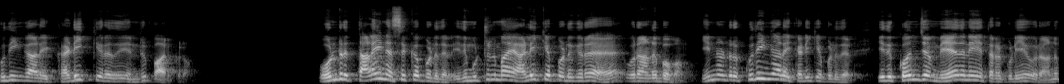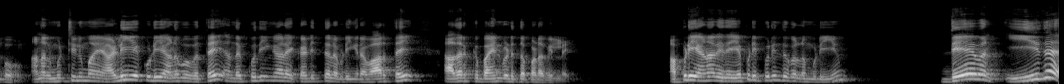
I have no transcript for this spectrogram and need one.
குதிங்காலை கடிக்கிறது என்று பார்க்கிறோம். ஒன்று தலை நசுக்கப்படுதல் இது முற்றிலுமாய் அழிக்கப்படுகிற ஒரு அனுபவம். இன்னொன்று குதிங்காலை கடிக்கப்படுதல் இது கொஞ்சம் வேதனையை தரக்கூடிய ஒரு அனுபவம். ஆனால் முற்றிலுமாய் அழியக்கூடிய அனுபவத்தை அந்த குதிங்காலை கடித்தல் அப்படிங்கிற வார்த்தை அதற்கு பயன்படுத்தப்படவில்லை. அப்படியானால் இதை எப்படி புரிந்து கொள்ள முடியும்? தேவன் இதை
